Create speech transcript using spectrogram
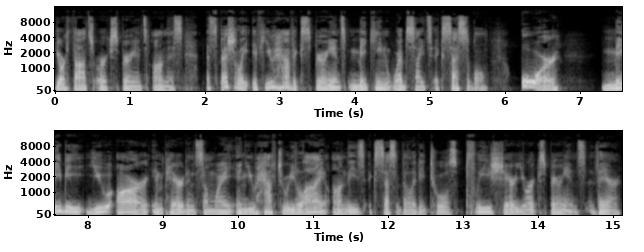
your thoughts or experience on this, especially if you have experience making websites accessible or maybe you are impaired in some way and you have to rely on these accessibility tools. Please share your experience there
